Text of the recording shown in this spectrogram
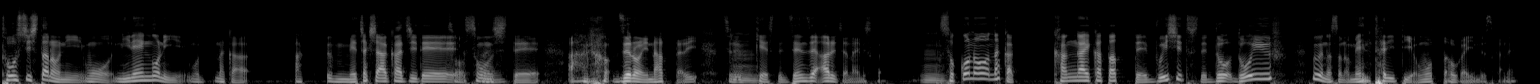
投資したのにもう2年後にもうなんかあめちゃくちゃ赤字で損して、あの ゼロになったりすうん。るケースって全然あるじゃないですか、うん。そこのなんか考え方って VC としてどどういう風なそのメンタリティーを持った方がいいんですかね。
